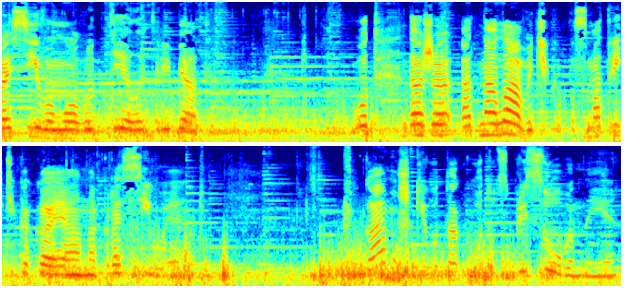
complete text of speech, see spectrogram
Красиво могут делать ребята. Вот даже одна лавочка, посмотрите, какая она красивая. Камушки вот так вот, вот спрессованные.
